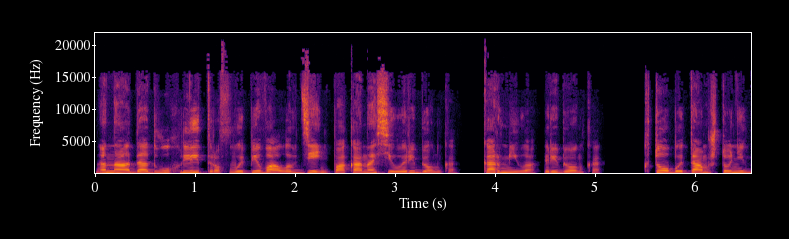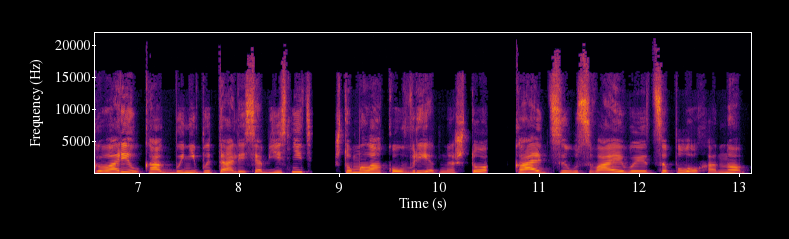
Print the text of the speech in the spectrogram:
Она до двух литров выпивала в день, пока носила ребенка. Кормила ребенка. Кто бы там что ни говорил, как бы ни пытались объяснить, что молоко вредно, что кальций усваивается плохо, но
